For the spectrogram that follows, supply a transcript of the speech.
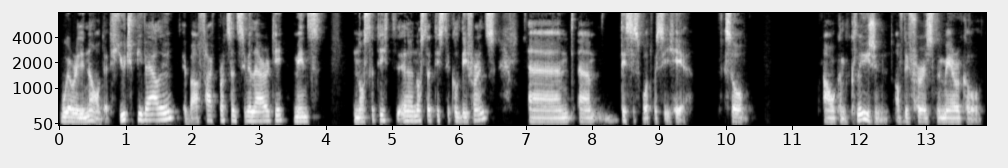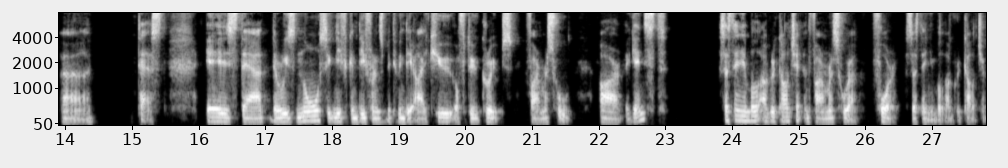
We already know that huge p-value above five percent similarity means no, uh, no statistical difference, and um, this is what we see here. So, our conclusion of the first numerical uh, test is that there is no significant difference between the IQ of two groups farmers who are against sustainable agriculture and farmers who are for sustainable agriculture.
